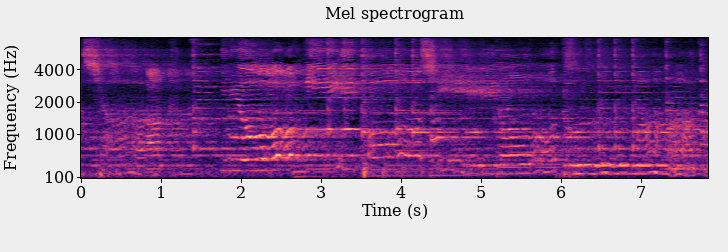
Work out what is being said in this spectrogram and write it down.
他者よいとしの妻と。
